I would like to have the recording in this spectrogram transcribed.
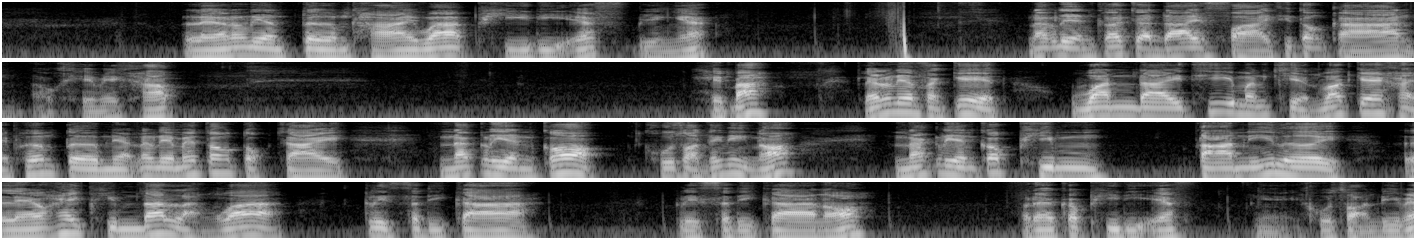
2540 แล้วนักเรียนเติมท้ายว่า PDF อย่างเงี้ย นักเรียนก็จะได้ไฟล์ที่ต้องการ โอเคไหมครับ เห็นปะ แล้วนักเรียนสังเกตวันใดที่มันเขียนว่าแก้ไขเพิ่มเติมเนี่ยนักเรียนไม่ต้องตกใจ นักเรียนก็ครูสอนเทคนิคเนาะนักเรียนก็พิมพ์ตามนี้เลย แล้วให้พิมพ์ด้านหลังว่ากฤษฎีกา กฤษฎีกาเนาะแล้วก็ PDF นี่ครูสอนดีไหม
